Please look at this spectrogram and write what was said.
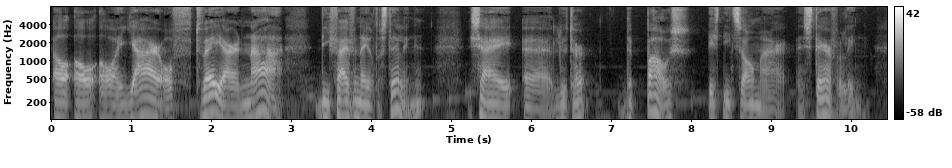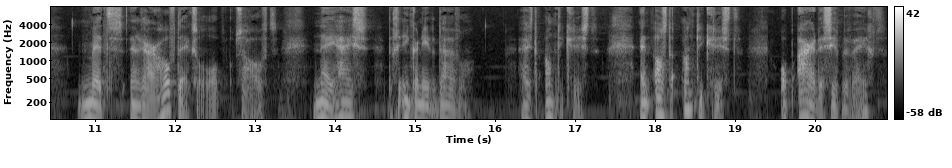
al, al, al een jaar of twee jaar na die 95 stellingen zei uh, Luther: de paus is niet zomaar een sterveling met een raar hoofddeksel op, op zijn hoofd. Nee, hij is de geïncarneerde duivel. Hij is de antichrist. En als de antichrist op aarde zich beweegt,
